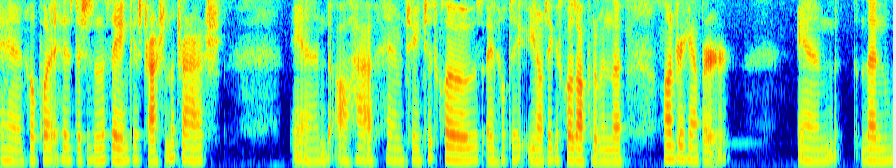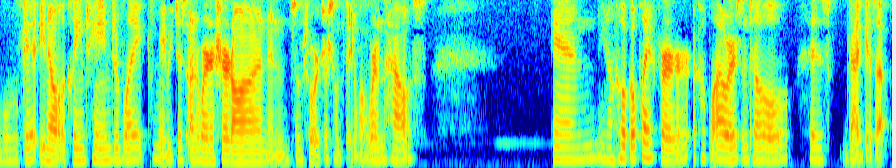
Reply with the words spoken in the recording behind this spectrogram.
and he'll put his dishes in the sink, his trash in the trash, and I'll have him change his clothes and he'll take you know take his clothes off, put them in the laundry hamper, and then we'll get you know a clean change of like maybe just underwear and a shirt on and some shorts or something while we're in the house. And you know he'll go play for a couple hours until his dad gets up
